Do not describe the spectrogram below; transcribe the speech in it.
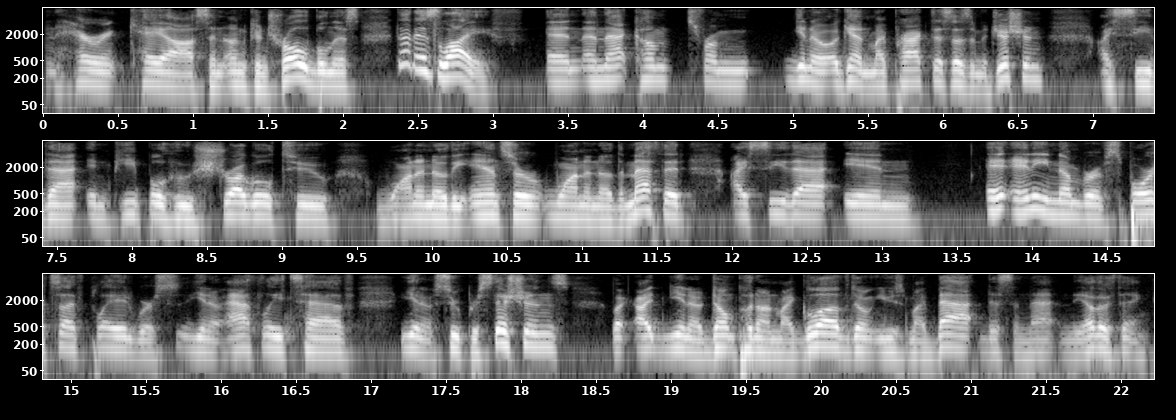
inherent chaos and uncontrollableness that is life and and that comes from you know again my practice as a magician i see that in people who struggle to want to know the answer want to know the method. I see that in a- any number of sports I've played where you know athletes have you know superstitions like I you know don't put on my glove don't use my bat this and that and the other thing.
